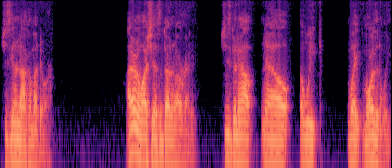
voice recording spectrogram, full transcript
she's going to knock on my door. I don't know why she hasn't done it already. She's been out now a week. Wait, more than a week.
